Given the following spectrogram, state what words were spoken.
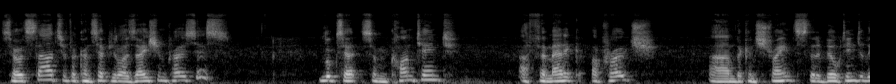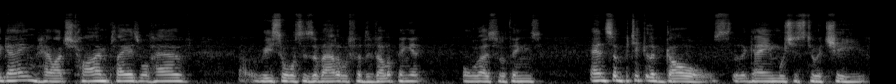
So it starts with a conceptualization process, looks at some content, a thematic approach, um, the constraints that are built into the game, how much time players will have, uh, resources available for developing it, all those sort of things, and some particular goals that the game wishes to achieve.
